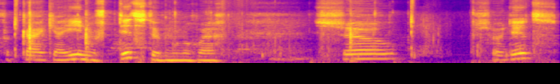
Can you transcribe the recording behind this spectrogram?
Even kijken, ja hier nog dit stuk moet nog weg. Zo. Zo dit.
